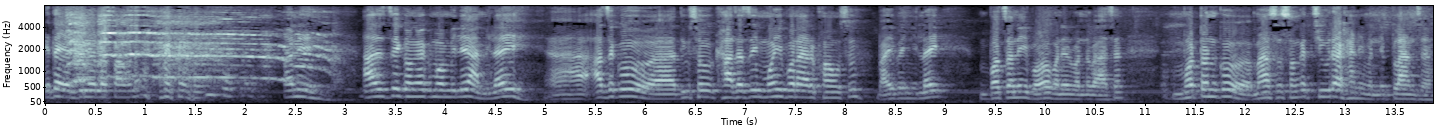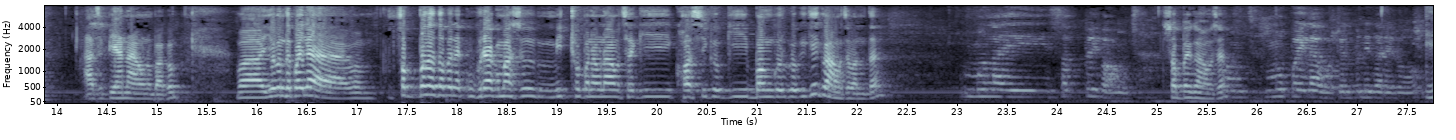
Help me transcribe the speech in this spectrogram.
यता हेरिदिनु होला पाहुना। अनि आज चाहिँ गङ्गाको मम्मीले हामीलाई आजको दिउँसोको खाजा चाहिँ मै बनाएर खुवाउँछु भाइ बहिनीलाई बच्चनै भयो भनेर भन्नुभएको छ। मटनको मासुसँग चिउरा खाने भन्ने प्लान छ। आज बिहान आउनुभएको। योभन्दा पहिला सबभन्दा तपाईँलाई कुखुराको मासु मिठो बनाउन आउँछ कि खसीको कि बङ्गुरको कि के को आउँछ भन्नु त? मलाई सबैको आउँछ। सबैको आउँछ? म पहिला होटेल पनि गरेको ए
